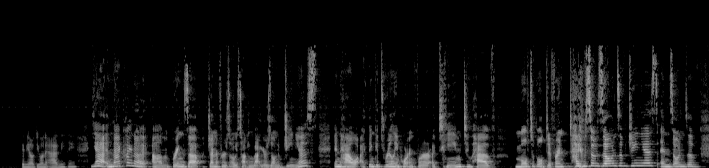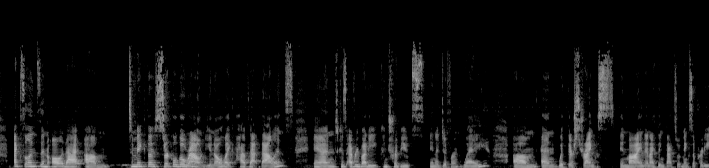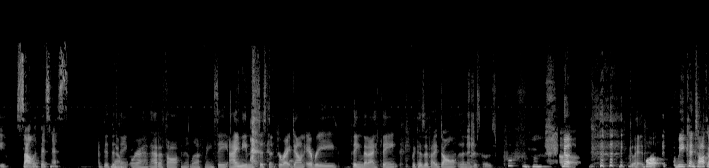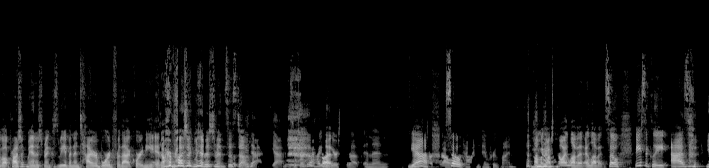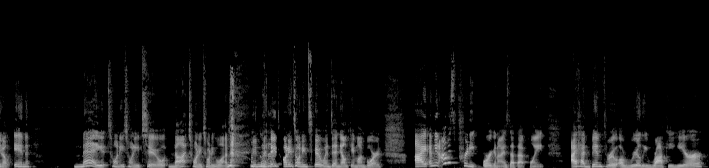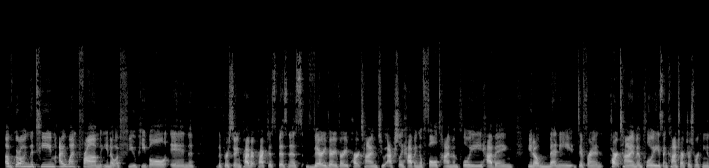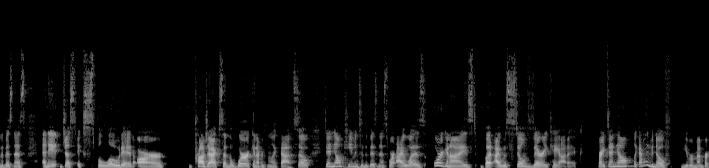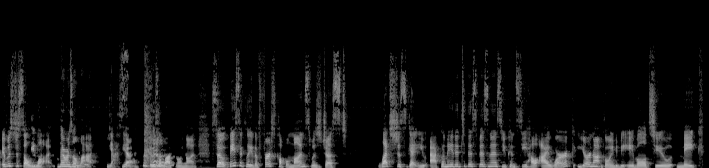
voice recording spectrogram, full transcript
Danielle, do you want to add anything? Yeah, and that kind of um, brings up Jennifer's always talking about your zone of genius and how I think it's really important for a team to have multiple different types of zones of genius and zones of excellence and all of that um, to make the circle go round, you know, like have that balance. And because everybody contributes in a different way um, and with their strengths in mind. And I think that's what makes a pretty solid business. I did the thing where I had a thought and it left me. See, I need an assistant to write down everything that I think because if I don't, then it just goes poof. Mm-hmm. No. Uh, go ahead. Well, we can talk about project management because we have an entire board for that, Courtney, yeah. in our project management system. Yeah. Yeah. So talk about how but, you're set up and then yeah. So how I need to improve mine. oh my gosh. No, I love it. I love it. So basically, as you know, in May 2022, not 2021, in May 2022 when Danielle came on board. I I mean, I was pretty organized at that point. I had been through a really rocky year of growing the team. I went from, you know, a few people in the pursuing private practice business very very very part-time to actually having a full-time employee having you know many different part-time employees and contractors working in the business and it just exploded our projects and the work and everything like that so danielle came into the business where i was organized but i was still very chaotic right danielle like i don't even know if you remember it was just a lot there was a lot Yes. Yeah. There was a lot going on. So basically, the first couple months was just let's just get you acclimated to this business. You can see how I work. You're not going to be able to make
